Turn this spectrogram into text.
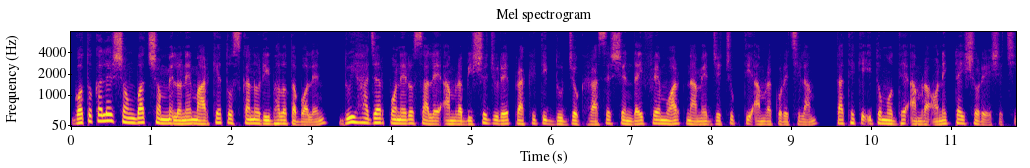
গতকালের সংবাদ সম্মেলনে মার্কে তোস্কানো রিভালতা বলেন, দুই হাজার পনেরো সালে আমরা বিশ্বজুড়ে প্রাকৃতিক দুর্যোগ হ্রাসের সেন্দাই ফ্রেমওয়ার্ক নামের যে চুক্তি আমরা করেছিলাম, তা থেকে ইতোমধ্যে আমরা অনেকটাই সরে এসেছি।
